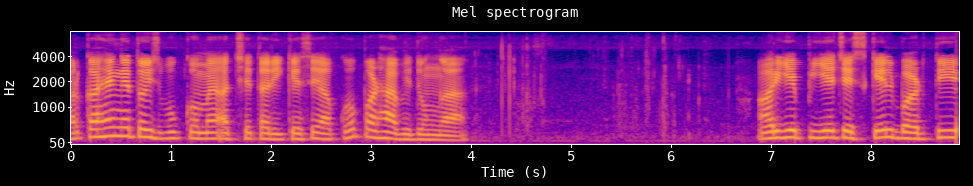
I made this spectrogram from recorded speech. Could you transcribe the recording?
और कहेंगे तो इस बुक को मैं अच्छे तरीके से आपको पढ़ा भी दूँगा। और ये पीएच स्केल बढ़ती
